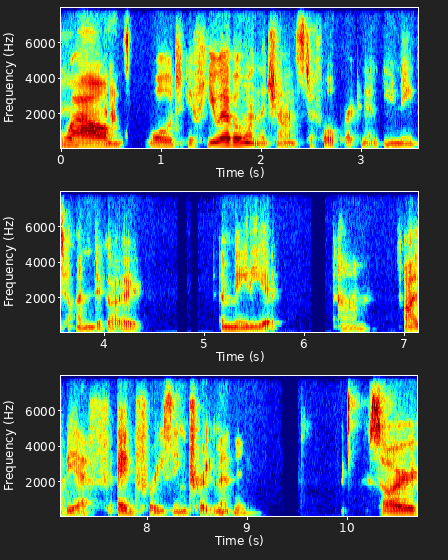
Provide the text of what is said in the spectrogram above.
Wow. And I was told if you ever want the chance to fall pregnant, you need to undergo immediate um, IVF egg freezing treatment. Mhm. So,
